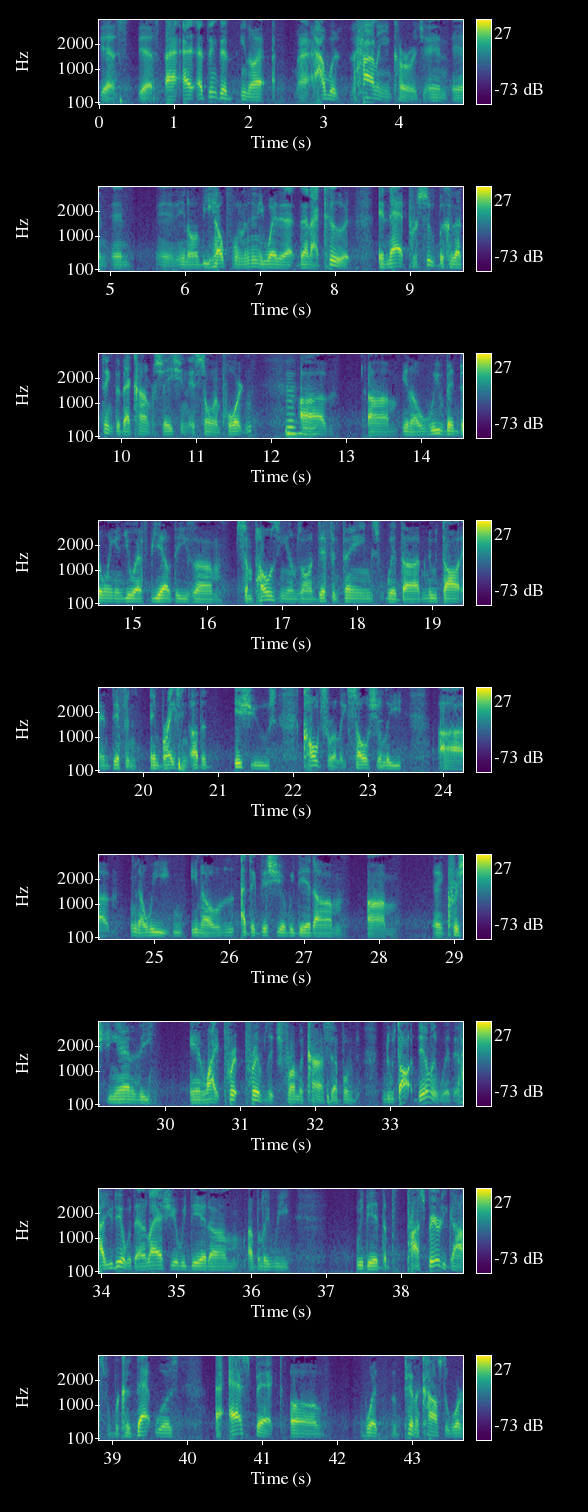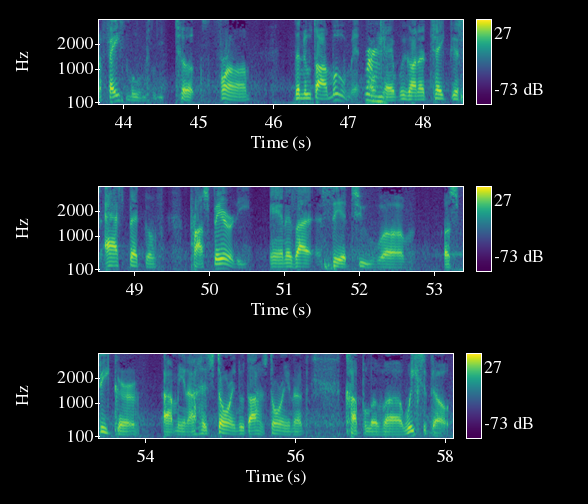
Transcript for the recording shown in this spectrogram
Yes, yes. I, I, I think that you know I, I would highly encourage and and and. And you know, be helpful in any way that that I could in that pursuit because I think that that conversation is so important. Um, um, you know, we've been doing in UFBL these um, symposiums on different things with uh, New Thought and different embracing other issues culturally, socially. Um, you know, we, you know, I think this year we did um, um, uh, Christianity and white pri- privilege from the concept of New Thought dealing with it. How you deal with that? Last year we did, um, I believe we we did the prosperity gospel because that was an aspect of what the Pentecostal Word of Faith movement took from the New Thought movement. Right. Okay, we're going to take this aspect of prosperity, and as I said to um, a speaker, I mean a historian, Thought historian, a couple of uh, weeks ago,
